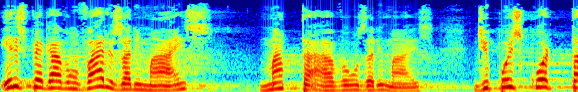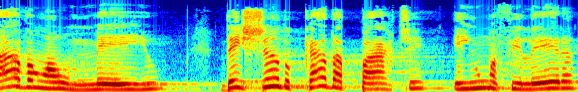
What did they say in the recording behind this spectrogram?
Eles pegavam vários animais, matavam os animais, depois cortavam ao meio, deixando cada parte em uma fileira,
